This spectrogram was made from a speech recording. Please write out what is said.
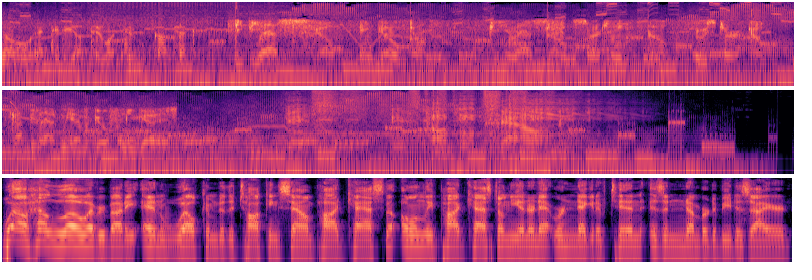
Go, NTDO 212, com check. DPS, go. Inco, go. PUS, go. Surgeon, go. Booster, go. Copy that. We have a go from you guys. This is Talking Sound. Well, hello, everybody, and welcome to the Talking Sound Podcast, the only podcast on the internet where negative 10 is a number to be desired.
